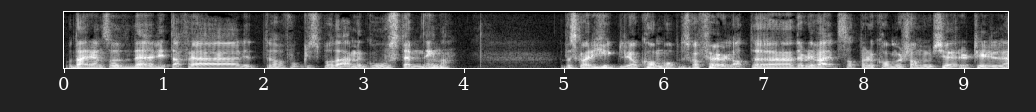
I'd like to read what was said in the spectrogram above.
Og der igjen, så Det er litt derfor jeg litt har fokus på det her med god stemning. da. Det skal være hyggelig å komme opp. Du skal føle at det blir verdsatt når du kommer som kjører til,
